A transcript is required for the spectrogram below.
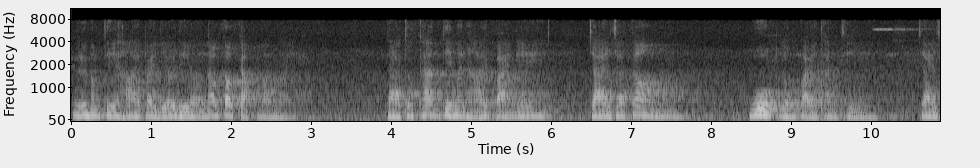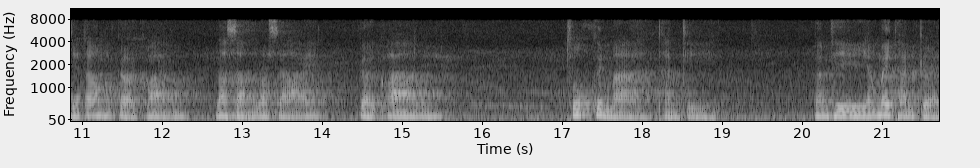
หรือบางทีหายไปเดี๋ยวเดียวแล้วก็กลับมาใหม่ แต่ทุกครั้งที่มันหายไปนี้ ใจจะต้องวูบลงไปทันที ใจจะต้องเกิดความระสำระสาย เกิดความ ทุกข์ขึ้นมาทันที บางทียังไม่ทันเกิด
